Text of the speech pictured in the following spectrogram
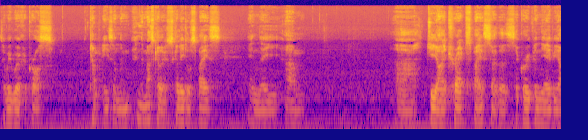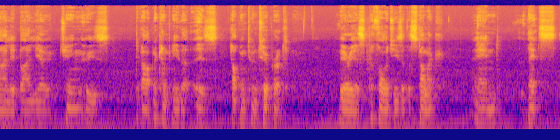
So we work across companies in the in the musculoskeletal space, in the um, uh, GI tract space. So there's a group in the ABI led by Leo Cheng who's developed a company that is helping to interpret various pathologies of the stomach, and that's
